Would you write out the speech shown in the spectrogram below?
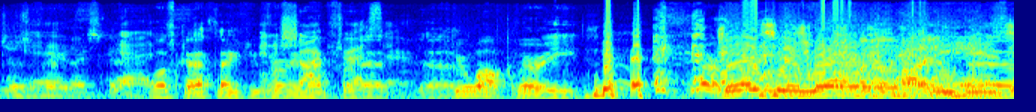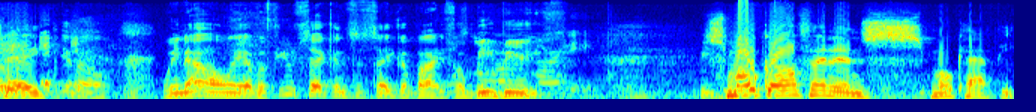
Joe's a very nice guy. Yes. well, Scott, thank you And very sharp much for that. uh, You're welcome. Very, there's your Laurel and Hardy handshake. you know, we now only have a few seconds to say goodbye, so be brief. Smoke often and smoke happy.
